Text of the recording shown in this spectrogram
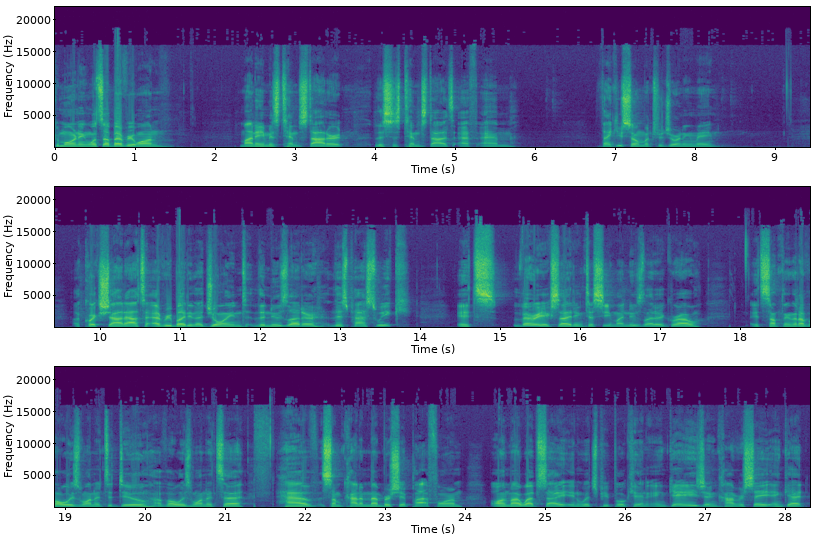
Good morning. What's up, everyone? My name is Tim Stoddart. This is Tim Stodds FM. Thank you so much for joining me. A quick shout out to everybody that joined the newsletter this past week. It's very exciting to see my newsletter grow. It's something that I've always wanted to do. I've always wanted to have some kind of membership platform on my website in which people can engage and conversate and get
